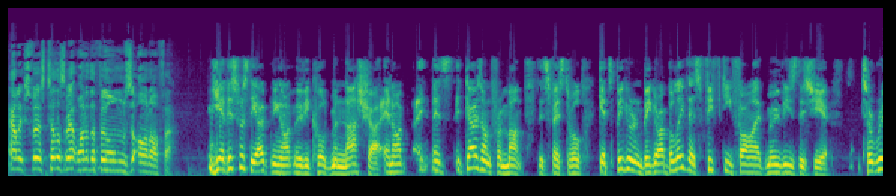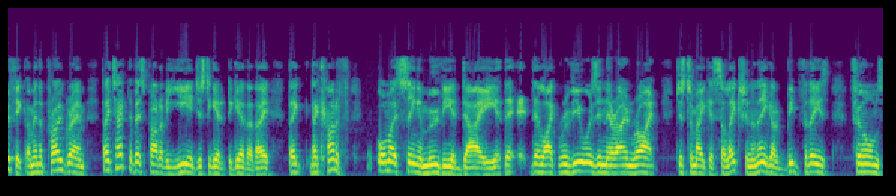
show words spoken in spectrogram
Alex, first, tell us about one of the films on offer. Yeah, this was the opening night movie called Menashe, and I, it goes on for a month. This festival gets bigger and bigger. I believe there's 55 movies this year. Terrific. I mean, the program they take the best part of a year just to get it together. They they they kind of almost seeing a movie a day. They're, they're like reviewers in their own right, just to make a selection, and then you got to bid for these films.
